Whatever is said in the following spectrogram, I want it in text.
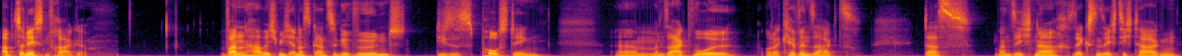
Ab zur nächsten Frage. wann habe ich mich an das Ganze gewöhnt, dieses Posting? Ähm, man sagt wohl, oder Kevin sagt, dass man sich nach 66 Tagen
